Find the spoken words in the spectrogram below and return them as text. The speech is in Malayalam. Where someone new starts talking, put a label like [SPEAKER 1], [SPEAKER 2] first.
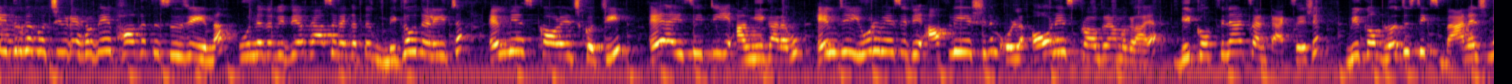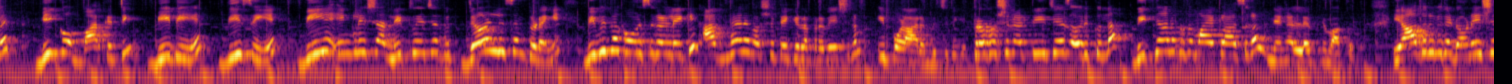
[SPEAKER 1] പൈതൃക കൊച്ചിയുടെ ഹൃദയഭാഗത്ത് സ്ഥിതി ചെയ്യുന്ന ഉന്നത വിദ്യാഭ്യാസ രംഗത്ത് മികവ് തെളിയിച്ച M E S college Kochi A I C T അംഗീകാരവും എം ജി യൂണിവേഴ്സിറ്റി അഫിലിയേഷനും ഉള്ള honours പ്രോഗ്രാമുകളായ BCom finance and taxation BCom logistics management BCom marketing B B A B C A B A English and literature with journalism തുടങ്ങി വിവിധ കോഴ്സുകളിലേക്ക് അധ്യയന വർഷത്തേക്കുള്ള പ്രവേശനം ഇപ്പോൾ ആരംഭിച്ചിരിക്കുന്നു. പ്രൊഫഷണൽ ടീച്ചേഴ്സ് ഒരുക്കുന്ന വിജ്ഞാനപ്രദമായ ക്ലാസുകൾ ഞങ്ങൾ ലഭ്യമാക്കുന്നു. യാതൊരുവിധ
